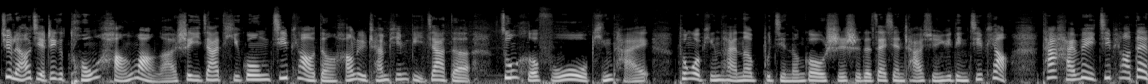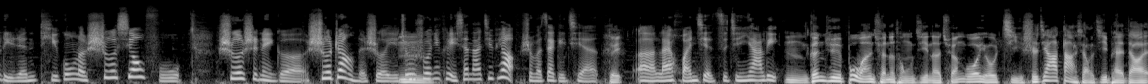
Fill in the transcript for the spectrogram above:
据了解，这个同行网啊是一家提供机票等航旅产品比价的综合服务平台。通过平台呢，不仅能够实时的在线查询预订机票，它还为机票代理人提供了赊销服务。赊是那个赊账的赊，也就是说，嗯你可以先拿机票是吧，再给钱。对，呃，来缓解资金压力。嗯，根据不完全的统计呢，全国有几十家大小机票代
